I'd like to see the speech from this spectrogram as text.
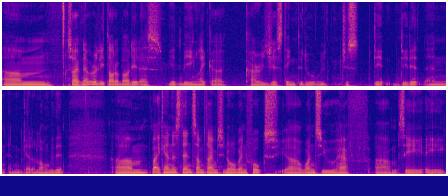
Um, so I've never really thought about it as it being like a courageous thing to do. We just did did it and and get along with it. Um, but I can understand sometimes, you know, when folks uh, once you have um, say a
